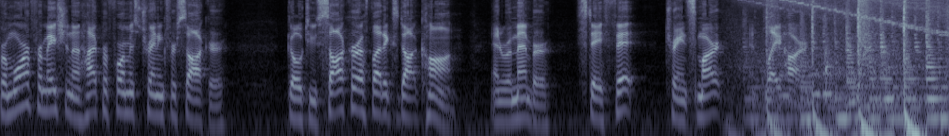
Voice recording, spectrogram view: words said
For more information on high performance training for soccer, go to soccerathletics.com and remember, stay fit, train smart, and play hard.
